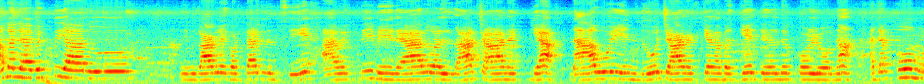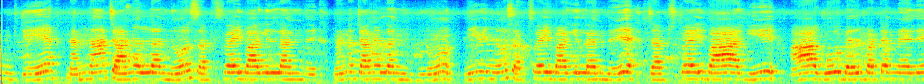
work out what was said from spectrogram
ಆಗಲೇ ಆ ವ್ಯಕ್ತಿ ಯಾರು? ನಿಮ್ಗಾಗಲೇ ಗೊತ್ತಾಗಿರುತ್ತೆ, ಆ ವ್ಯಕ್ತಿ ಬೇರೆ ಯಾರು ಅಲ್ಲ. ಚಾಣಕ್ಯ. ನಾವು ಇಂದು ಚಾಣಕ್ಯನ ಬಗ್ಗೆ ತಿಳಿದುಕೊಳ್ಳೋಣ. ಅದಕ್ಕೂ ಮುಂಚೆ ನನ್ನ ಚಾನೆಲ್ ಅನ್ನು ಸಬ್ಸ್ಕ್ರೈಬ್ ಆಗಿಲ್ಲ ಅಂದ್ರೆ, ನನ್ನ ಚಾನೆಲ್ ಅನ್ನು ನೀವಿನ್ನು ಸಬ್ಸ್ಕ್ರೈಬ್ ಆಗಿಲ್ಲ ಅಂದ್ರೆ ಸಬ್ಸ್ಕ್ರೈಬ್ ಆಗಿ ಹಾಗೂ ಬೆಲ್ ಬಟನ್ ಮೇಲೆ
